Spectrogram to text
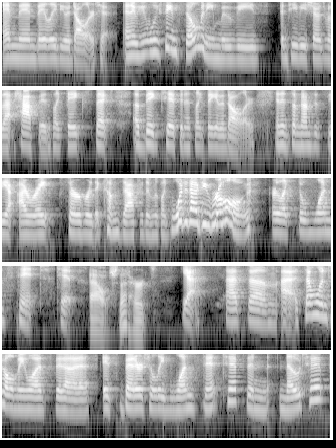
and then they leave you a dollar tip. And if you, we've seen so many movies and TV shows where that happens. Like they expect a big tip and it's like they get a dollar. And then sometimes it's the irate server that comes after them is like, what did I do wrong? Or like the one cent tip. Ouch, that hurts. Yeah. That's um uh, someone told me once that uh it's better to leave 1 cent tip than no tip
